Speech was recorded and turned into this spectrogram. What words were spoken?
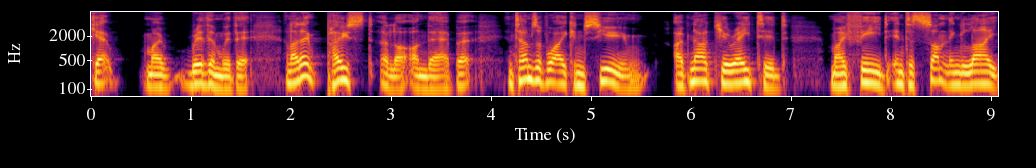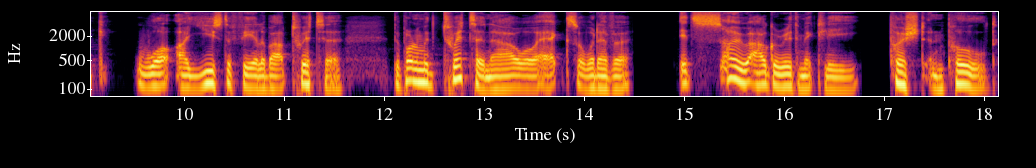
get my rhythm with it. And I don't post a lot on there, but in terms of what I consume, I've now curated my feed into something like what I used to feel about Twitter. The problem with Twitter now, or X or whatever, it's so algorithmically pushed and pulled.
